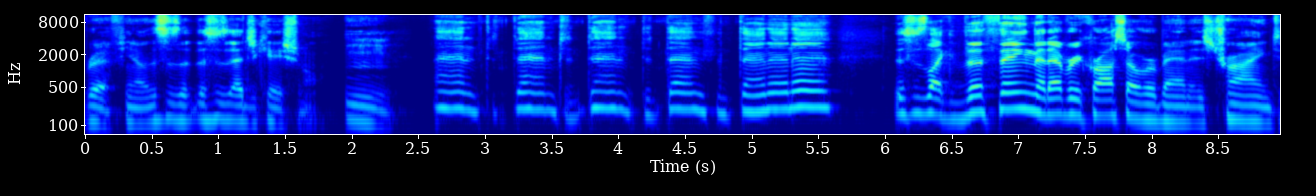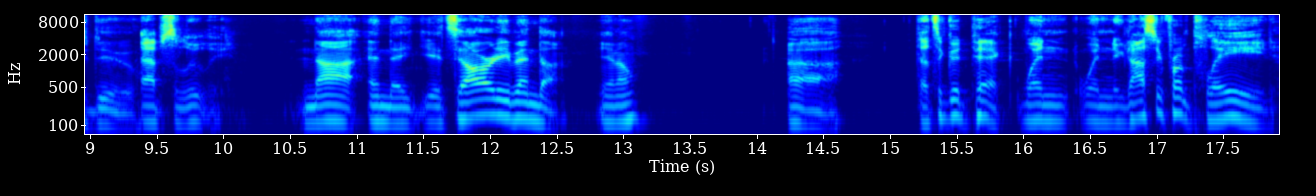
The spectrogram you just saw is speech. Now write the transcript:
riff. You know, this is a, this is educational. Mm. This is like the thing that every crossover band is trying to do. Absolutely. Not and they it's already been done. You know. Uh That's a good pick. When when Agnostic Front played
